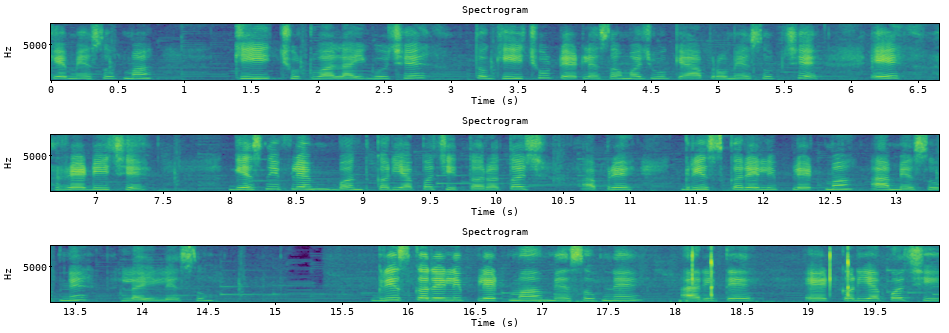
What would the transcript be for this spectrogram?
કે મેસૂપમાં ઘી છૂટવા લાગ્યું છે. તો ઘી છૂટે એટલે સમજવું કે આપણો મેસૂપ છે એ રેડી છે. ગેસની ફ્લેમ બંધ કર્યા પછી તરત જ આપણે ગ્રીસ કરેલી પ્લેટમાં આ મેસૂપને લઈ લેશું. ગ્રીસ કરેલી પ્લેટમાં મેસૂપને આ રીતે એડ કર્યા પછી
